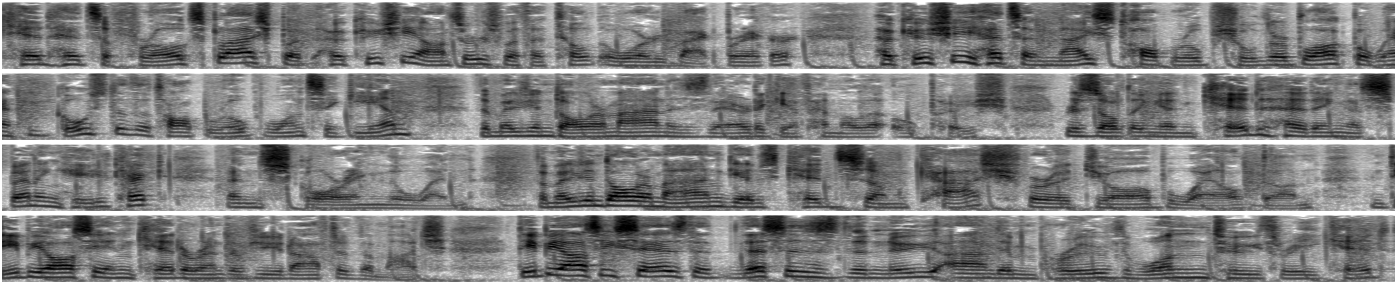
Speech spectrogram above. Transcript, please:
Kid hits a frog splash, but Hakushi answers with a tilt-a-whirl backbreaker. Hakushi hits a nice top rope shoulder block, but when he goes to the top rope once again, the Million Dollar Man is there to give him a little push, resulting in Kid hitting a spinning heel kick and scoring the win. The Million Dollar Man gives Kid some cash for a job well done. And DiBiase and Kid are interviewed after the match. DiBiase says that this is the new and improved 1 2 3 Kid.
